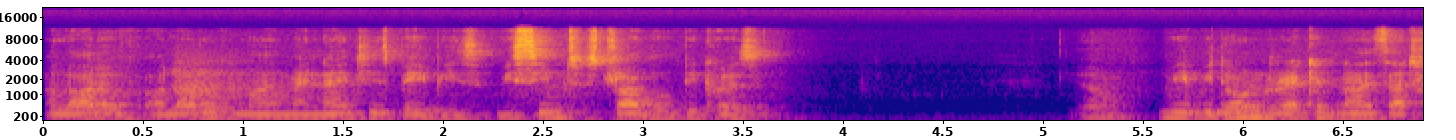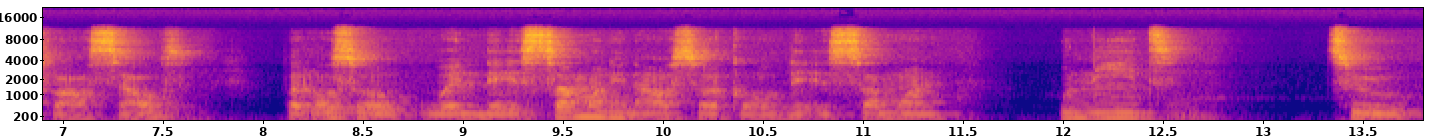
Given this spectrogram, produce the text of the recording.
a lot of a lot of my, my 90s babies we seem to struggle because Yeah. we, we don't recognize that for ourselves but also when there is someone in our circle there is someone who needs to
